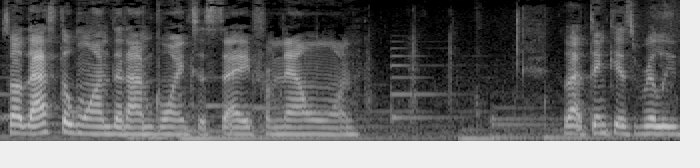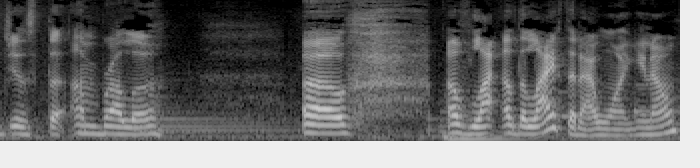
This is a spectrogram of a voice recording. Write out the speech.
So that's the one that I'm going to say from now on. I think it's really just the umbrella of of li- of the life that I want, you know.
